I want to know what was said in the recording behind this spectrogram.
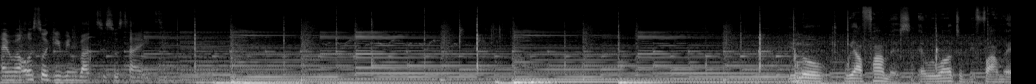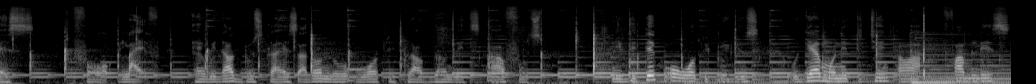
and we're also giving back to society. You know, we are farmers and we want to be farmers for life. And without blue skies, I don't know what we could have done with our foods. If they take all what we produce, we get money to change our families,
